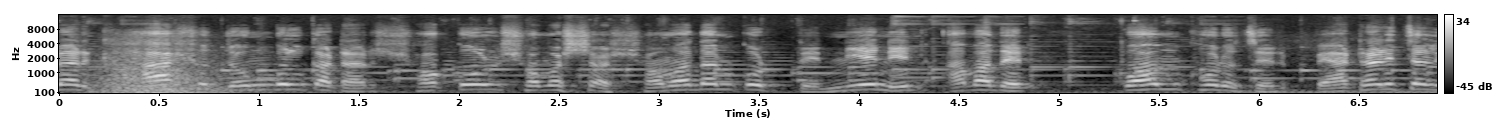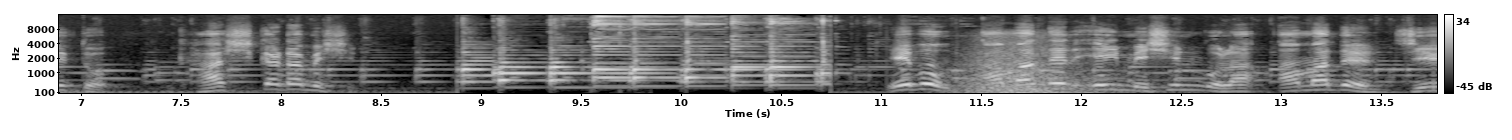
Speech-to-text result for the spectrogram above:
আপনার ঘাস ও জঙ্গল কাটার সকল সমস্যার সমাধান করতে নিয়ে নিন আমাদের কম খরচের ব্যাটারি চালিত ঘাস কাটা মেশিন। এবং আমাদের এই মেশিনগুলা আমাদের যে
